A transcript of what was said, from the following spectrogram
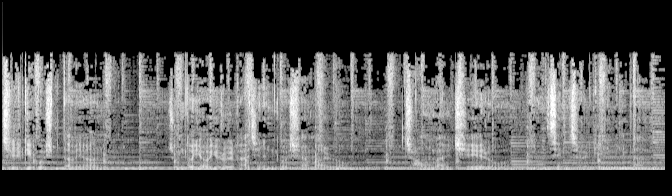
즐기고 싶다면 좀 더 여유를 가지는 것이야말로 정말 지혜로운 인생 설계입니다.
